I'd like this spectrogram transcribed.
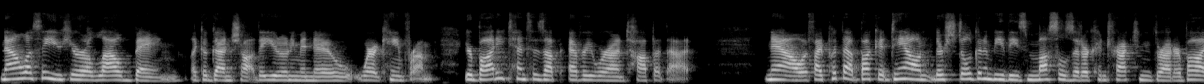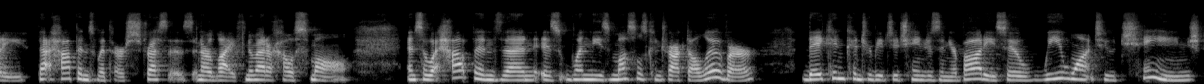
Now, let's say you hear a loud bang, like a gunshot that you don't even know where it came from. Your body tenses up everywhere on top of that. Now, if I put that bucket down, there's still going to be these muscles that are contracting throughout our body. That happens with our stresses in our life, no matter how small. And so, what happens then is when these muscles contract all over, they can contribute to changes in your body. So, we want to change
